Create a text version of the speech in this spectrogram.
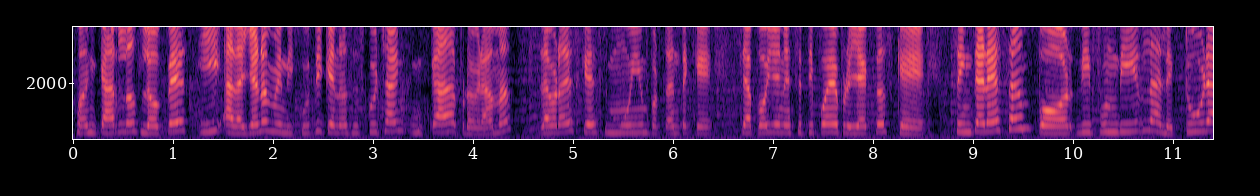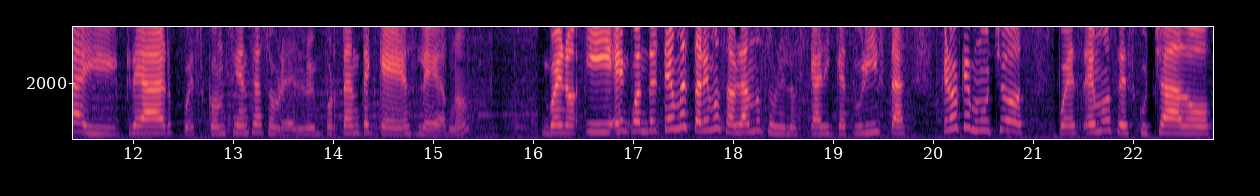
Juan Carlos López y a Dayana Mendicuti que nos escuchan en cada programa. La verdad es que es muy importante que se apoyen este tipo de proyectos que se interesan por difundir la lectura y crear pues conciencia sobre lo importante que es leer, ¿no? Bueno, y en cuanto al tema estaremos hablando sobre los caricaturistas. Creo que muchos pues hemos escuchado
